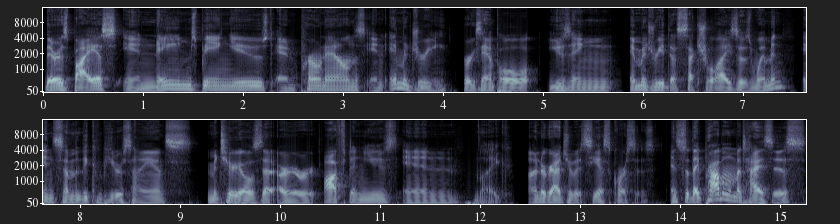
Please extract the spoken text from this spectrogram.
there is bias in names being used and pronouns in imagery. For example, using imagery that sexualizes women in some of the computer science materials that are often used in like undergraduate CS courses. And so they problematize this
